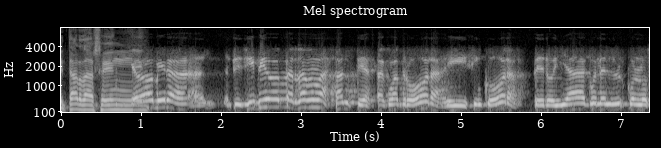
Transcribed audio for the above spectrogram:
eh, tardas en...? Yo, en- mira, al principio tardaba bastante, hasta cuatro horas y cinco horas, pero ya con el con los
